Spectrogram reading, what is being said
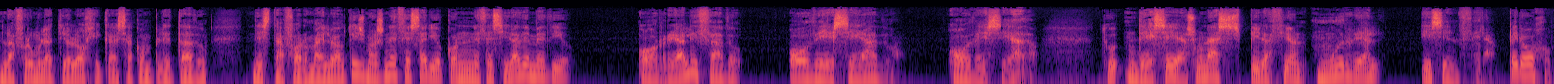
la fórmula teológica se ha completado de esta forma. El bautismo es necesario con necesidad de medio o realizado o deseado o deseado. Tú deseas una aspiración muy real y sincera. Pero ojo,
